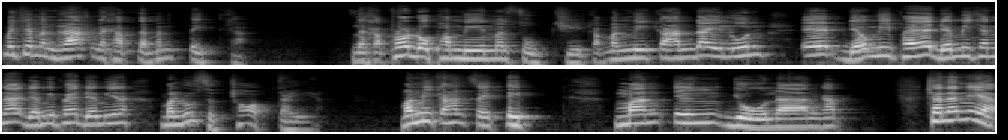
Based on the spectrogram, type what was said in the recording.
ไม่ใช่มันรักนะครับ แต่มันติดครับ นะครับเพราะโดพามีนมันสูบฉีดครับมันมีการได้ลุ้นเอ๊ะเดี๋ยวมีแพ้เดี๋ยวมีชนะเดี๋ยวมีแพ้เดี๋ยวมีนะมันรู้สึกชอบใจ มันมีการเสพติด มันจึงอยู่นานครับ ฉะนั้นเนี่ย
